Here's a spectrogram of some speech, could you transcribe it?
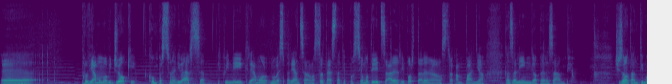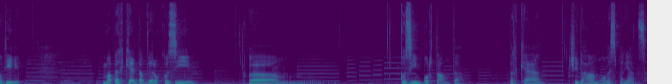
Eh, proviamo nuovi giochi con persone diverse e quindi creiamo nuove esperienze nella nostra testa che possiamo utilizzare e riportare nella nostra campagna casalinga, per esempio. Ci sono tanti motivi, ma perché è davvero così uh, così importante? Perché ci dà nuove esperienze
